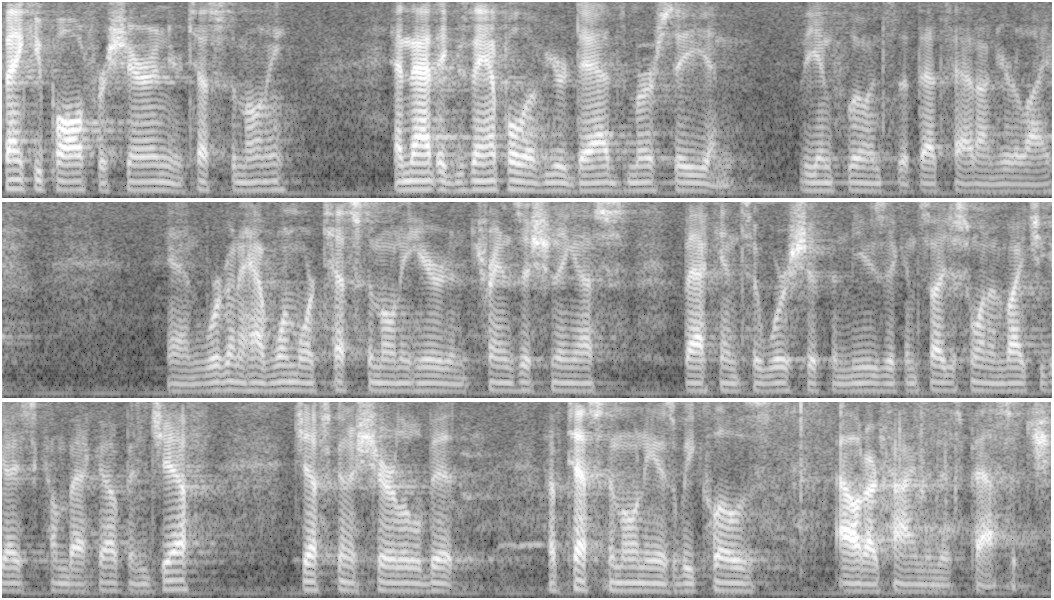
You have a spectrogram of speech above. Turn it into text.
Thank you, Paul, for sharing your testimony and that example of your dad's mercy and the influence that that's had on your life. And we're going to have one more testimony here in transitioning us back into worship and music. And so I just want to invite you guys to come back up. And Jeff, Jeff's going to share a little bit of testimony as we close out our time in this passage.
